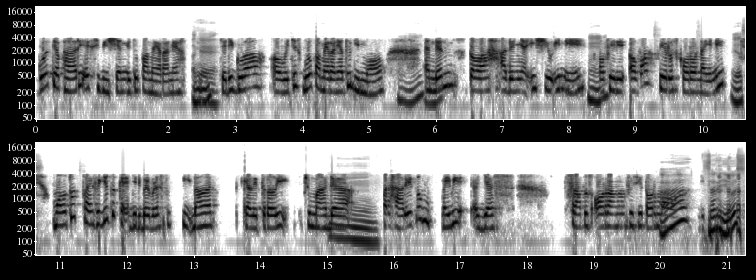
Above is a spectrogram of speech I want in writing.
gue tiap hari exhibition gitu pameran ya. Oke. Jadi gue, uh, which is gue pamerannya tuh di mall. Hmm. And then setelah adanya isu ini, Hmm. uh, viri- apa virus corona ini, Yes. mall tuh trafficnya tuh kayak jadi benar-benar sepi banget. Kayak literally cuma ada Hmm. per hari tuh maybe uh, just 100 orang visitor Ah, mall. gitu. serius?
